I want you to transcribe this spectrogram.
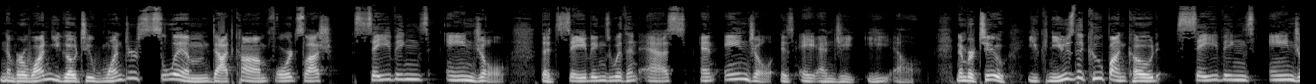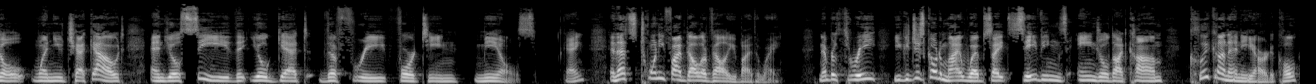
Number one, you go to wonderslim.com forward slash savings angel. That's savings with an S and angel is A N G E L. Number two, you can use the coupon code savings angel when you check out and you'll see that you'll get the free 14 meals. Okay. And that's $25 value, by the way. Number three, you could just go to my website, savingsangel.com, click on any article,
